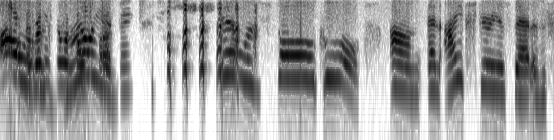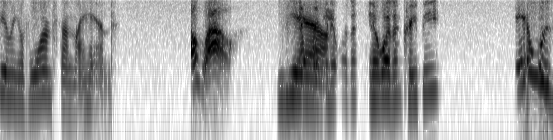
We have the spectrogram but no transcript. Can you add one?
oh, it was cold spot, brilliant. It was so cool. Um, and I experienced that as a feeling of warmth on my hand. Oh wow. Yeah, and it wasn't and it wasn't creepy. it was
